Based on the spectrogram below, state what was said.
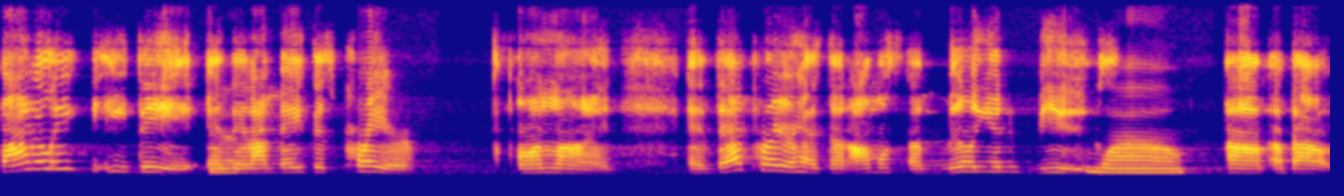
finally, he- he did. And Yeah. then I made this prayer online, and that prayer has done almost a million views Wow. Um, about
